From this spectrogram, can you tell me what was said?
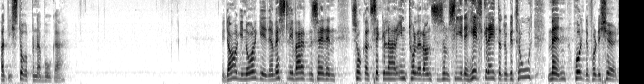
at vi står på denne boka. I dag i Norge, i den vestlige verden, så er det en såkalt sekulær intoleranse som sier det er helt greit at dere tror, men hold det for deg sjøl.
